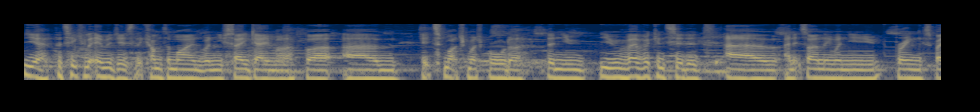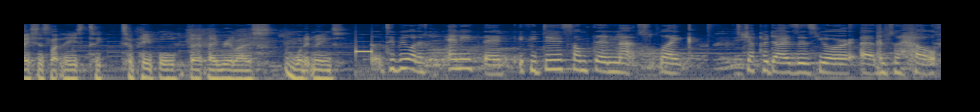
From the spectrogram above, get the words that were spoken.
yeah particular images that come to mind when you say gamer, but um, it's much much broader than you you've ever considered. Uh, and it's only when you bring spaces like these to, to people that they realise what it means. To be honest, anything, if you do something that's like jeopardizes your uh, mental health,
